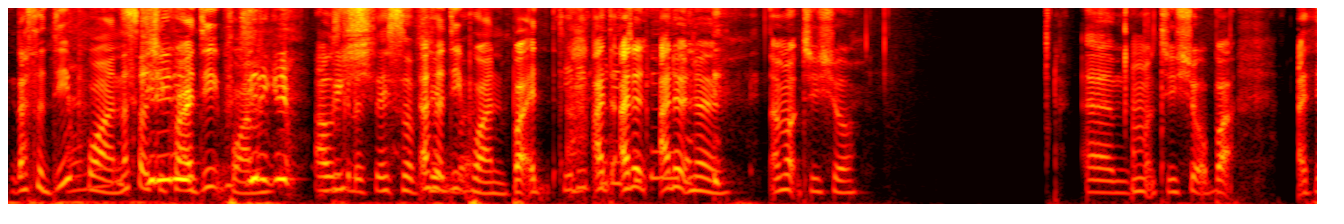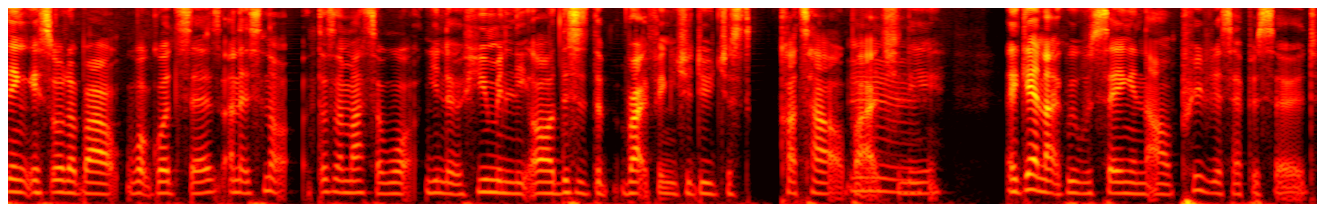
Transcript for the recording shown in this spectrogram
That's a deep Um, one. That's skiddy actually quite a dip, deep one. skiddy dip. I was We gonna sh- say something. That's a deep but- one, but it, Did he I, put it I don't, I don't together? know. I'm not too sure. Um, I'm not too sure, but I think it's all about what God says, and it's not. It doesn't matter what you know humanly. Oh, this is the right thing you should do. Just cut out. But Mm. actually, again, like we were saying in our previous episode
